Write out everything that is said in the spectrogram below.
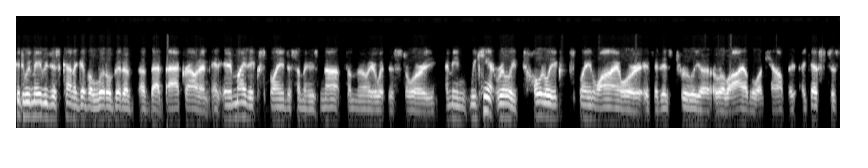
Could we maybe just kind of give a little bit of, of that background and, and it might explain to somebody who's not familiar with this story? I mean, we can't really totally explain why or if it is truly a, a reliable account, but I guess just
